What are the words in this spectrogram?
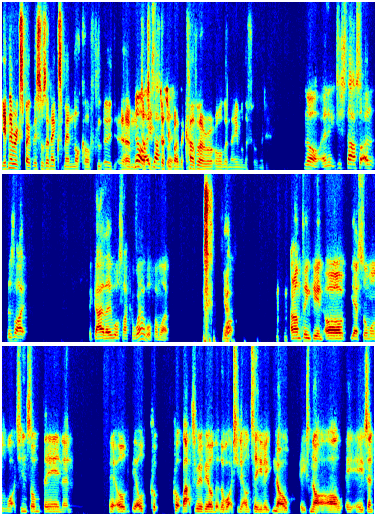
you'd never expect this was an X Men knockoff. uh, Um, No, judging, exactly. judging by the cover or, or the name of the film. No, and it just starts. And there's like a guy there looks like a werewolf. I'm like, Yeah. and I'm thinking, oh yeah, someone's watching something, and it'll it'll cut, cut back to reveal that they're watching it on TV. No, it's not at all. It is an,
